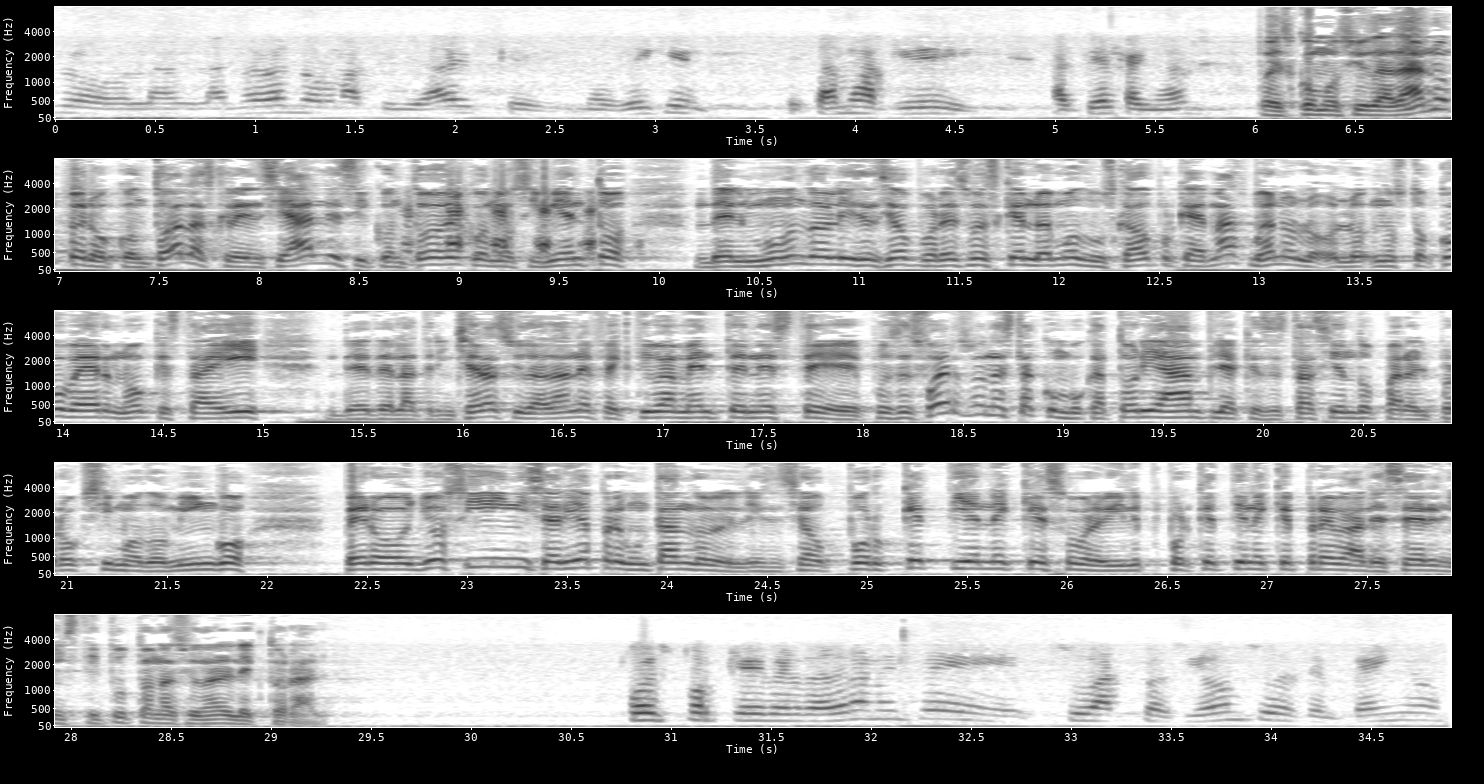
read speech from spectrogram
las nuevas normatividades que nos rigen, estamos aquí al pie del cañón pues como ciudadano, pero con todas las credenciales y con todo el conocimiento del mundo, licenciado, por eso es que lo hemos buscado, porque además, bueno, nos tocó ver, ¿no? Que está ahí desde la trinchera ciudadana efectivamente en este, pues esfuerzo, en esta convocatoria amplia que se está haciendo para el próximo domingo, pero yo sí iniciaría preguntándole, licenciado, ¿por qué tiene que sobrevivir, por qué tiene que prevalecer el Instituto Nacional Electoral? Pues porque verdaderamente su actuación, su desempeño,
